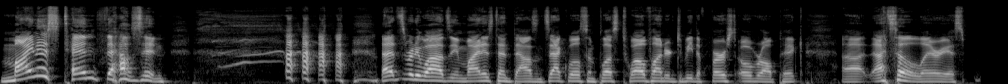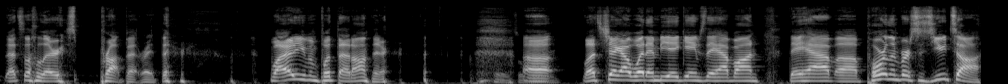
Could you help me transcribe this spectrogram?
minus 10,000. that's pretty wild to me. Minus 10,000. Zach Wilson plus 1,200 to be the first overall pick. Uh, that's hilarious. That's a hilarious prop bet right there. Why did you even put that on there? Uh, let's check out what NBA games they have on. They have uh, Portland versus Utah.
